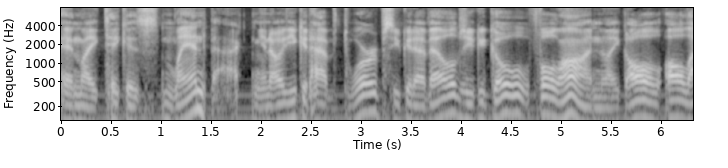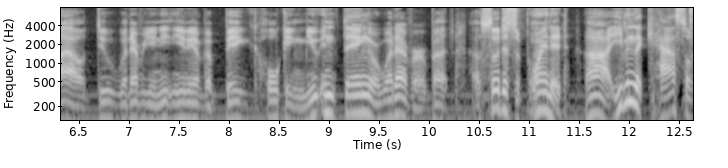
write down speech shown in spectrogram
and like take his land back. You know, you could have dwarves, you could have elves, you could go full on, like all all out, do whatever you need. You have a big hulking mutant thing or whatever. But I was so disappointed. Ah, even the castle.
